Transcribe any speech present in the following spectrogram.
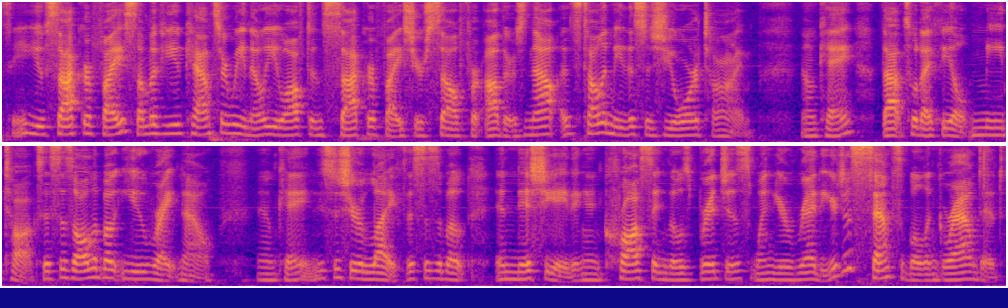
see, you've sacrificed. Some of you, Cancer, we know you often sacrifice yourself for others. Now, it's telling me this is your time. Okay? That's what I feel. Me talks. This is all about you right now. Okay? This is your life. This is about initiating and crossing those bridges when you're ready. You're just sensible and grounded.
